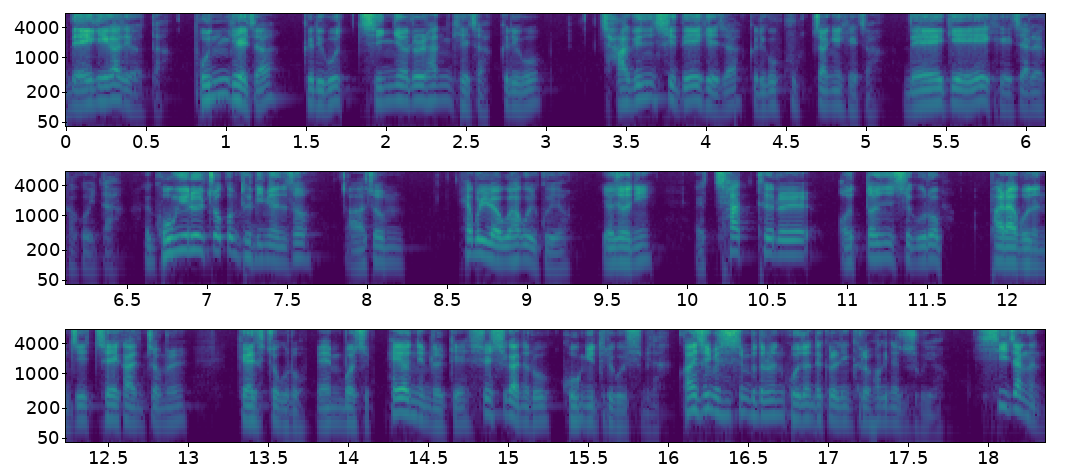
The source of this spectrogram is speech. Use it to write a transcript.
4개가 되었다. 본 계좌, 그리고 증여를 한 계좌, 그리고 작은 시대의 계좌, 그리고 국장의 계좌. 4개의 계좌를 갖고 있다. 공유를 조금 드리면서 아, 좀 해보려고 하고 있고요. 여전히 차트를 어떤 식으로 바라보는지 제 관점을 계속적으로 멤버십 회원님들께 실시간으로 공유 드리고 있습니다. 관심 있으신 분들은 고전 댓글 링크를 확인해 주시고요. 시장은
